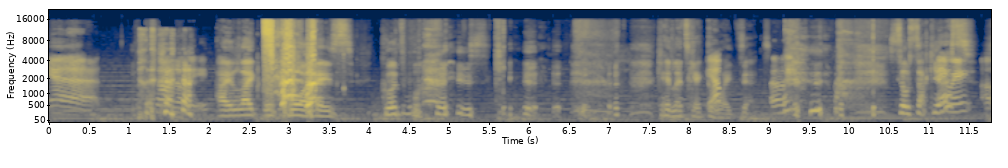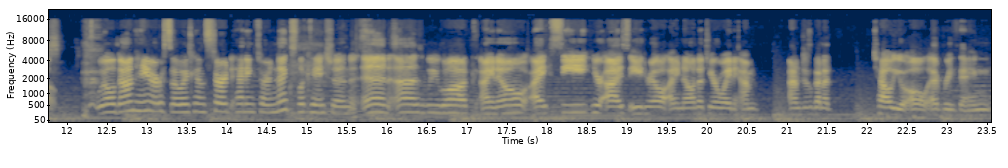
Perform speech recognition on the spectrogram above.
Yeah, totally. I like good boys. good boys. okay, let's get Yep. going then. Uh, so suck yes. Anyway, oh, we're done here, so we can start heading to our next location. And as we walk, I know I see your eyes, Adriel. I know that you're waiting. I'm, I'm just gonna tell you all everything.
